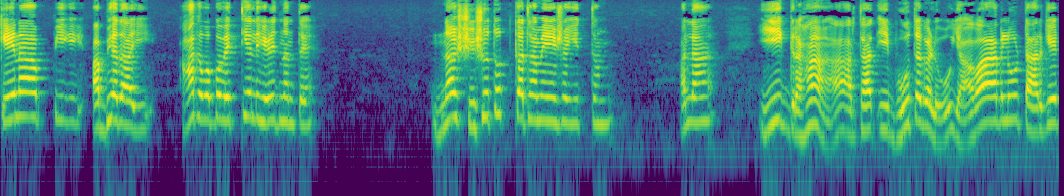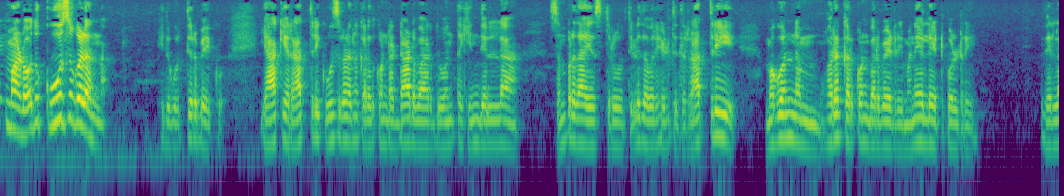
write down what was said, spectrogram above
ಕೇನಾಪಿ ಅಭ್ಯದಾಯಿ. ಆಗ ಒಬ್ಬ ವ್ಯಕ್ತಿಯಲ್ಲಿ ಹೇಳಿದ್ನಂತೆ, ನ ಶಿಶುತುತ್ ಕಥಮೇಶ ಇತ್ತಂ. ಅಲ್ಲ, ಈ ಗ್ರಹ, ಅರ್ಥಾತ್ ಈ ಭೂತಗಳು ಯಾವಾಗಲೂ ಟಾರ್ಗೆಟ್ ಮಾಡೋದು ಕೂಸುಗಳನ್ನು. ಇದು ಗೊತ್ತಿರಬೇಕು. ಯಾಕೆ ರಾತ್ರಿ ಕೂಸುಗಳನ್ನು ಕರೆದುಕೊಂಡು ಅಡ್ಡಾಡಬಾರ್ದು ಅಂತ ಹಿಂದೆಲ್ಲ ಸಂಪ್ರದಾಯಸ್ಥರು ತಿಳಿದವರು ಹೇಳ್ತಿದ್ರು. ರಾತ್ರಿ ಮಗುವನ್ನು ಹೊರಗೆ ಕರ್ಕೊಂಡು ಬರಬೇಡ್ರಿ, ಮನೆಯಲ್ಲೇ ಇಟ್ಕೊಳ್ರಿ. ಇದೆಲ್ಲ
